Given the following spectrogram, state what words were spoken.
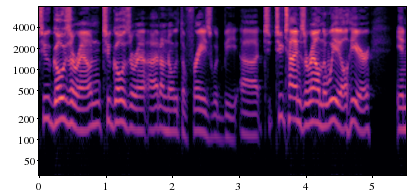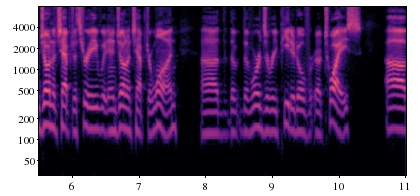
two goes around, two goes around. I don't know what the phrase would be. Uh, two, two times around the wheel here in Jonah chapter three, in Jonah chapter one. Uh, the the words are repeated over uh, twice. Uh,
